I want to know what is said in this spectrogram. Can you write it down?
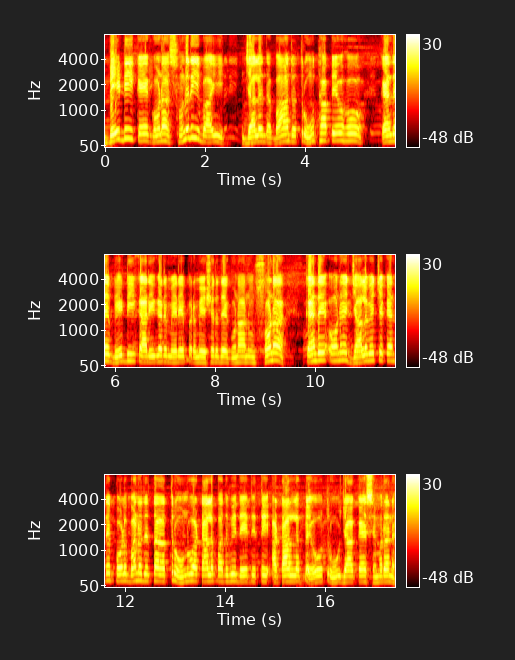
ਬੇਡੀ ਕੇ ਗੁਣ ਸੁਨਰੀ ਬਾਈ ਜਲੰਦ ਬਾਂਧ ਧਰੂ ਥਾਪਿਓ ਹੋ। ਕਹਿੰਦੇ ਬੇਡੀ ਕਾਰੀਗਰ ਮੇਰੇ ਪਰਮੇਸ਼ਰ ਦੇ ਗੁਣਾਂ ਨੂੰ ਸੁਣ। ਕਹਿੰਦੇ, ਉਹਨੇ ਜਲ ਵਿੱਚ ਕਹਿੰਦੇ, ਪੁਲ ਬੰਨ ਦਿੱਤਾ, ਧਰੂ ਨੂੰ ਅਟਲ ਪਦਵੀ ਦੇ ਦਿੱਤੀ। ਅਟਲ ਭਇਓ ਧਰੂ ਜਾ ਕੇ ਸਿਮਰਨ।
